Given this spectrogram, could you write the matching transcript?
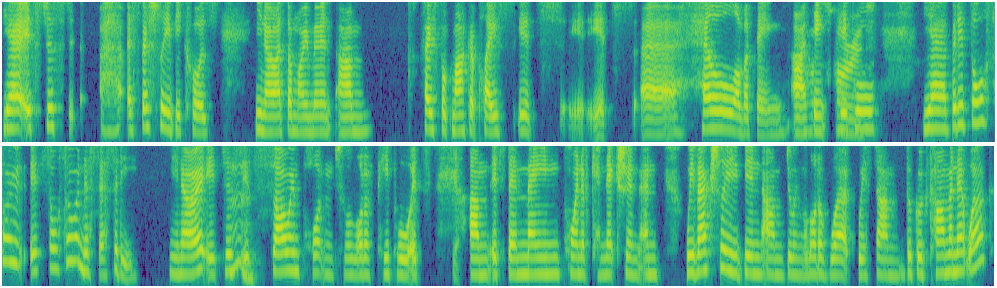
yeah it's just uh, especially because you know at the moment um Facebook Marketplace, it's it's a hell of a thing. I oh, think people, yeah, but it's also it's also a necessity. You know, it just mm. it's so important to a lot of people. It's yeah. um, it's their main point of connection, and we've actually been um, doing a lot of work with um, the Good Karma Network.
